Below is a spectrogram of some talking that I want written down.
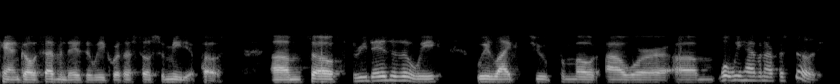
can't go seven days a week with our social media posts. Um, so three days of the week, we like to promote our um, what we have in our facility.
